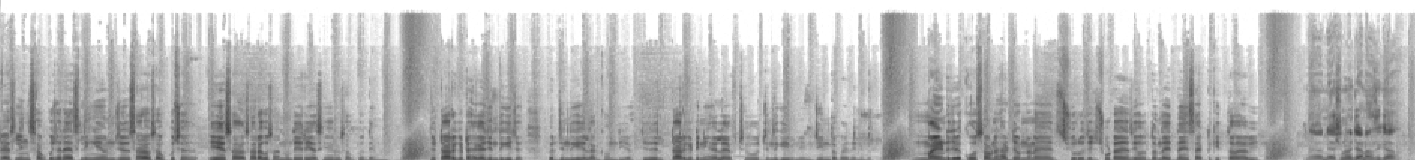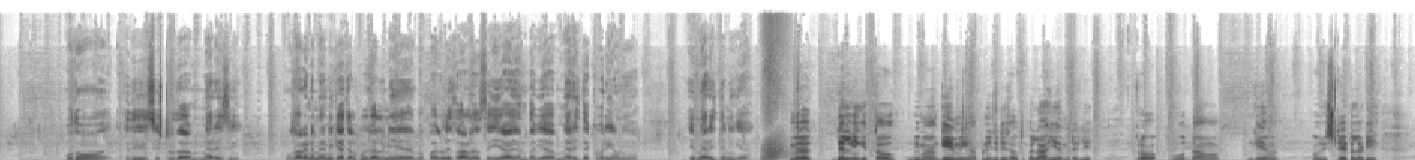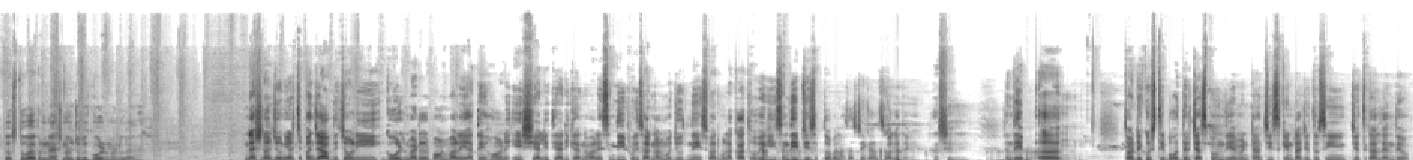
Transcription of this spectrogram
Wrestling ਸਭ ਕੁਝ wrestling ਹੈ ਹੁਣ, ਜੇ ਸਾਰਾ ਸਭ ਕੁਝ ਇਹ ਸਾ- ਸਾਰਾ ਕੁਝ ਸਾਨੂੰ ਦੇ ਰਹੇ ਅਸੀਂ ਇਹਨੂੰ ਸਭ ਕੁਝ ਦੇਵਾਂਗੇ। ਜੇ ਟਾਰਗੇਟ ਹੈਗਾ ਜ਼ਿੰਦਗੀ 'ਚ, ਫਿਰ ਜ਼ਿੰਦਗੀ ਅਲੱਗ ਹੁੰਦੀ ਆ। ਜਿਹਦੇ ਟਾਰਗੇਟ ਹੀ ਨਹੀਂ ਹੈਗਾ ਲਾਈਫ 'ਚ, ਉਹ ਜ਼ਿੰਦਗੀ ਵੀ ਨਹੀਂ, ਜੀਣ ਦਾ ਫਾਇਦਾ ਹੀ ਨਹੀਂ ਫਿਰ। ਮਾਈਂਡ ਜਿਹੜੇ ਕੋਚ ਸਾਹਿਬ ਨੇ ਸਾਡੇ, ਉਹਨਾਂ ਨੇ ਸ਼ੁਰੂ 'ਚ ਛੋਟਾ ਜਿਹਾ ਸੀ ਉਦੋਂ ਦਾ ਇਦਾਂ ਹੀ ਸੈੱਟ ਕੀਤਾ ਹੋਇਆ ਵੀ। ਅਹ ਨੈਸ਼ਨਲ ਜਾਣਾ ਸੀਗਾ। ਉਦੋਂ ਇਹਦੀ ਸਿਸਟਰ ਦਾ ਮੈਰਿਜ ਸੀ। ਉਹ ਸਾਰਿਆਂ ਨੇ ਮੈਂ ਵੀ ਕਿਹਾ, ਚੱਲ ਕੋਈ ਗੱਲ ਨਹੀਂ, ਇਹ ਆਪਾਂ ਅਗਲੇ ਸਾਲ ਸਹੀ ਆ ਜਾਂਦਾ ਵੀ ਆ ਮੈਰਿਜ ਤਾਂ ਇੱਕ ਵਾਰੀ ਆਉਣੀ ਆ। ਇਹ ਮੈਰਿਜ ਤੇ ਨਹੀਂ ਗਿਆ। ਮੇਰਾ ਦਿਲ ਨਹੀਂ ਕੀਤਾ ਉਹ ਵੀ ਮੈਂ ਗੇਮ ਹੀ ਆਪਣੀ ਜਿਹੜੀ ਸਭ ਤੋਂ ਪਹਿਲਾਂ ਆਹੀ ਹੈ ਮੇਰੇ ਲਈ। ਪਰ ਉਦਾਂ ਗੇਮ ਉਹ ਵੀ ਸਟੇਟ ਲੜੀ ਤੇ ਉਸ ਤੋਂ ਬਾਅਦ ਫਿਰ ਨੈਸ਼ਨਲ 'ਚੋਂ ਵੀ 골ਡ ਮੈਡਲ ਆਇਆ। ਨੈਸ਼ਨਲ ਜੂਨੀਅਰ ਚ ਪੰਜਾਬ ਦੀ ਝੋਲੀ 골ਡ ਮੈਡਲ ਪਾਉਣ ਵਾਲੇ ਅਤੇ ਹੁਣ ਏਸ਼ੀਆ ਲਈ ਤਿਆਰੀ ਕਰਨ ਵਾਲੇ ਸੰਦੀਪ ਹੁਰੀ ਸਾਡੇ ਨਾਲ ਮੌਜੂਦ ਨੇ। ਇਸ ਵਾਰ ਮੁਲਾਕਾਤ ਹੋਵੇਗੀ। ਸੰਦੀਪ ਜੀ ਸਭ ਤੋਂ ਪਹਿਲਾਂ ਸਤਿ ਸ਼੍ਰੀ ਅਕਾਲ ਸਵਾਗਤ ਹੈ। ਅਸੀਂ ਸੰਦੀਪ ਤੁਹਾਡੀ ਕੁਸ਼ਤੀ ਬਹੁਤ ਦਿਲਚਸਪ ਹੁੰਦੀ ਹੈ ਮਿੰਟਾਂ 'ਚ ਹੀ, ਸਕਿੰਟਾਂ 'ਚ ਹੀ ਤੁਸੀਂ ਜਿੱਤ ਕਰ ਲੈਂਦੇ ਹੋ।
